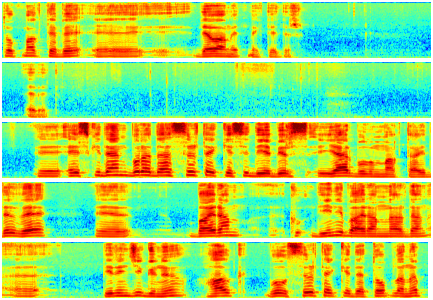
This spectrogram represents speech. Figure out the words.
Tokmaktepe e, devam etmektedir. Evet. E, eskiden burada Sır Tekkesi diye bir yer bulunmaktaydı ve e, bayram dini bayramlardan e, birinci günü halk bu Sır Tekke'de toplanıp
